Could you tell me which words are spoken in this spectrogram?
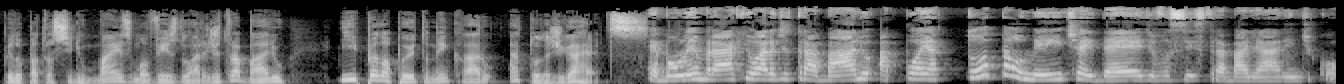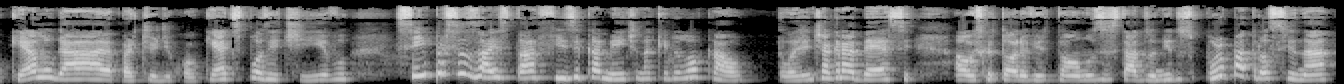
pelo patrocínio mais uma vez do área de trabalho e pelo apoio também, claro, a toda Gigahertz. É bom lembrar que o Área de Trabalho apoia totalmente a ideia de vocês trabalharem de qualquer lugar, a partir de qualquer dispositivo, sem precisar estar fisicamente naquele local. Então a gente agradece ao Escritório Virtual nos Estados Unidos por patrocinar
